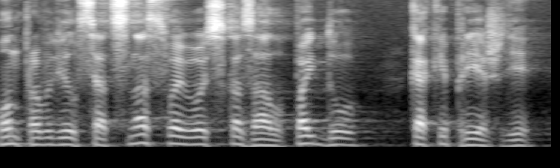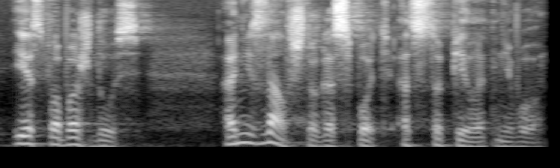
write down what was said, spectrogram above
Он пробудился от сна своего и сказал, «Пойду, как и прежде, и освобождусь» а не знал, что Господь отступил от него.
